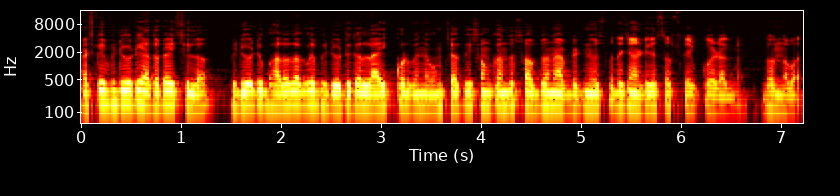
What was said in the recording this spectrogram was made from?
আজকে ভিডিওটি এতটাই ছিল। ভিডিওটি ভালো লাগলে ভিডিওটিতে লাইক করবেন এবং চাকরি সংক্রান্ত সব ধরনের আপডেট নিউজ পেতে চ্যানেলটিকে সাবস্ক্রাইব করে রাখবেন। ধন্যবাদ।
